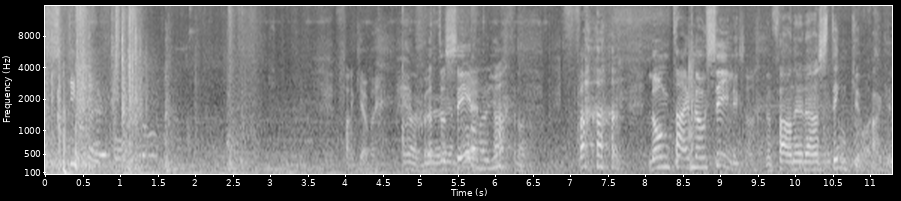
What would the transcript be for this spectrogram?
Stick därifrån. Fan grabbar. Skönt att se. Vad har du gjort för något? Fan. Long time no see liksom. Men fan är det där han stinker Panken?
